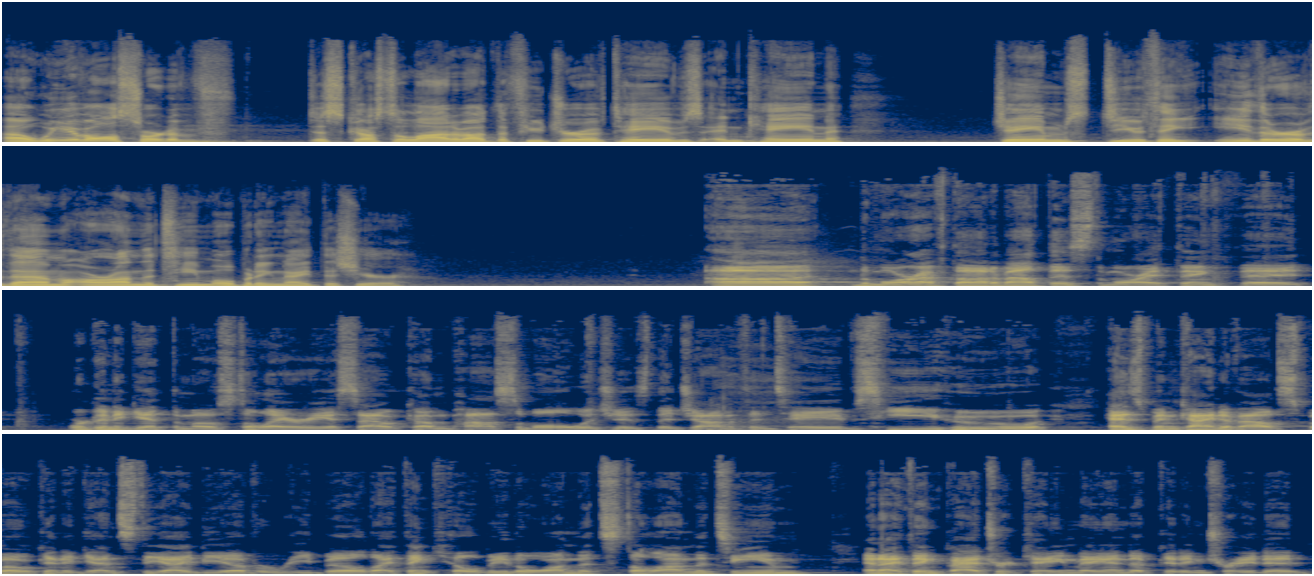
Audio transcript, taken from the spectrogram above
Uh, we have all sort of discussed a lot about the future of Toews and Kane. James, do you think either of them are on the team opening night this year? Uh, the more I've thought about this, the more I think that we're going to get the most hilarious outcome possible, which is that Jonathan Toews, he who has been kind of outspoken against the idea of a rebuild, I think he'll be the one that's still on the team. And I think Patrick Kane may end up getting traded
